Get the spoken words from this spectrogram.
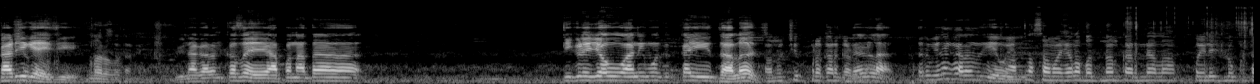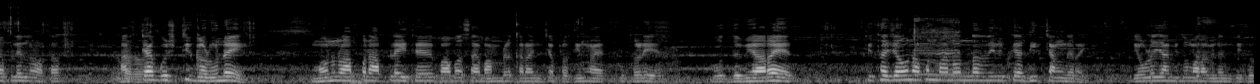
काळजी घ्यायची. बरोबर. विनाकारण कसं आहे आपण आता तिकडे जाऊ आणि मग काही झालंच. अनुचित प्रकार घडला. तर विनाकारण हे होईल. आपल्या समाजाला बदनाम करण्याला पहिलेच लोक टपलेले राहतात आणि. त्या गोष्टी घडू नये. म्हणून आपण आपल्या इथे बाबासाहेब आंबेडकरांच्या प्रतिमा आहेत पुतळे आहेत बौद्ध विहार आहेत. तिथं जाऊन आपण मानवंदना दिली ते अधिक चांगले राहील. एवढंच आम्ही तुम्हाला विनंती करू.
